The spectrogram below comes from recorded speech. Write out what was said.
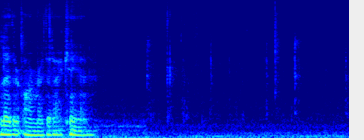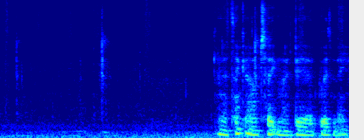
leather armor that I can. And I think I'll take my bed with me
